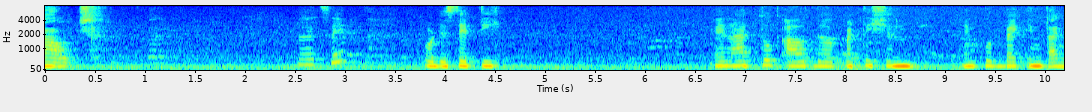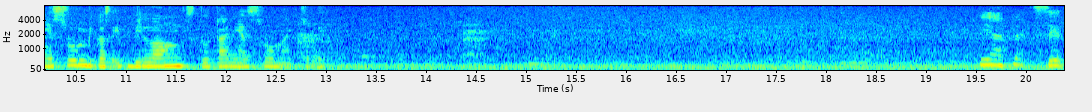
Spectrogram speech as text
couch. That's it. Or the safety. And I took out the partition and put back in Tanya's room because it belongs to Tanya's room actually. Yeah that's it.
